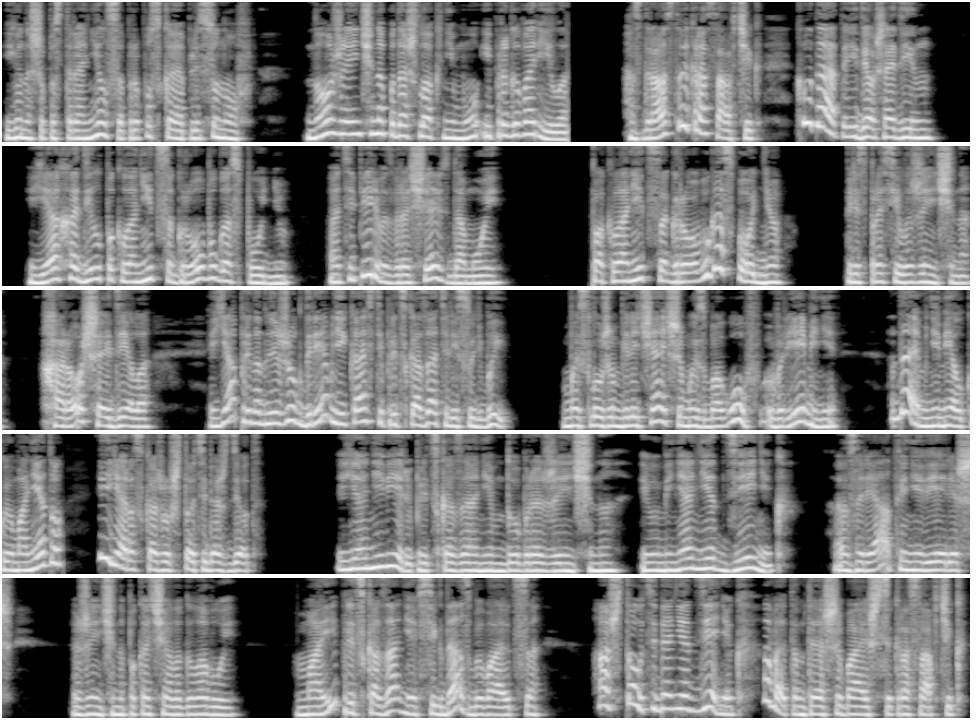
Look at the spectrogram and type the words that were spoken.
Юноша посторонился, пропуская плесунов, но женщина подошла к нему и проговорила. «Здравствуй, красавчик! Куда ты идешь один?» «Я ходил поклониться гробу Господню, а теперь возвращаюсь домой». «Поклониться гробу Господню?» — переспросила женщина. «Хорошее дело. Я принадлежу к древней касте предсказателей судьбы. Мы служим величайшему из богов, времени. Дай мне мелкую монету, и я расскажу, что тебя ждет». «Я не верю предсказаниям, добрая женщина, и у меня нет денег». «Зря ты не веришь», — женщина покачала головой. «Мои предсказания всегда сбываются. А что у тебя нет денег, в этом ты ошибаешься, красавчик».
